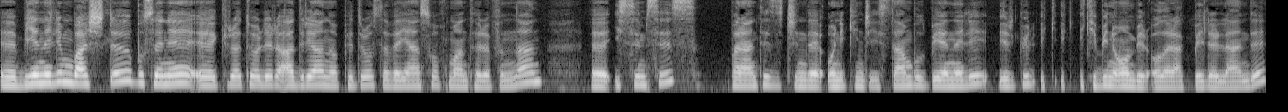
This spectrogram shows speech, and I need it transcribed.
E, Bienal'in başlığı bu sene e, küratörleri Adriano Pedrosa ve Jens Hoffman tarafından e, isimsiz parantez içinde 12. İstanbul Bienali virgül 2011 olarak belirlendi.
